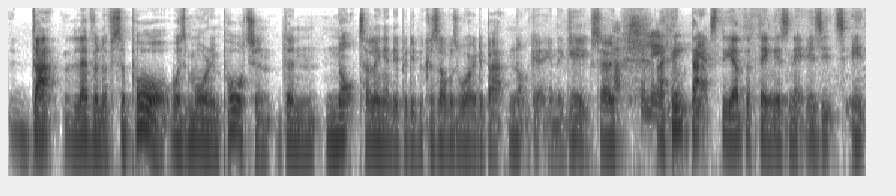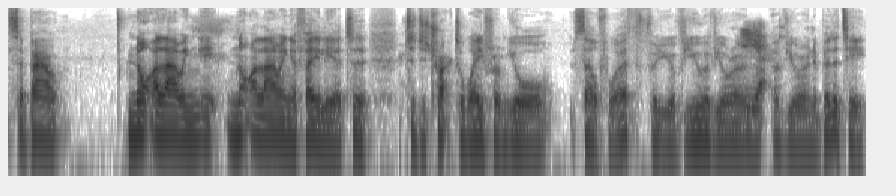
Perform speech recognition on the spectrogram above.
that level of support was more important than not telling anybody because I was worried about not getting the gig. So Absolutely, I think that's yeah. the other thing, isn't it? Is it's it's about not allowing it not allowing a failure to to detract away from your self-worth for your view of your own yeah. of your own ability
